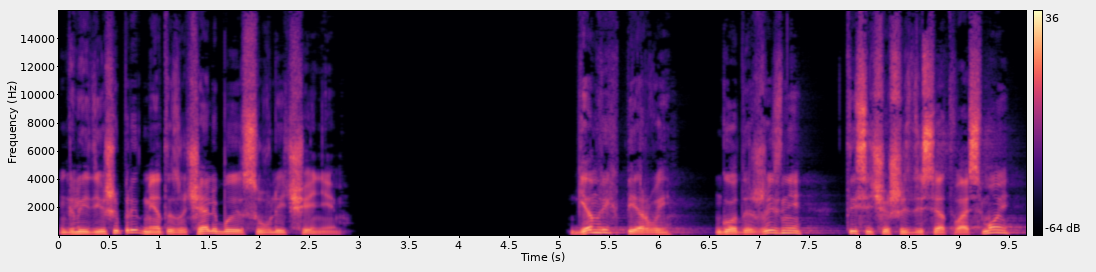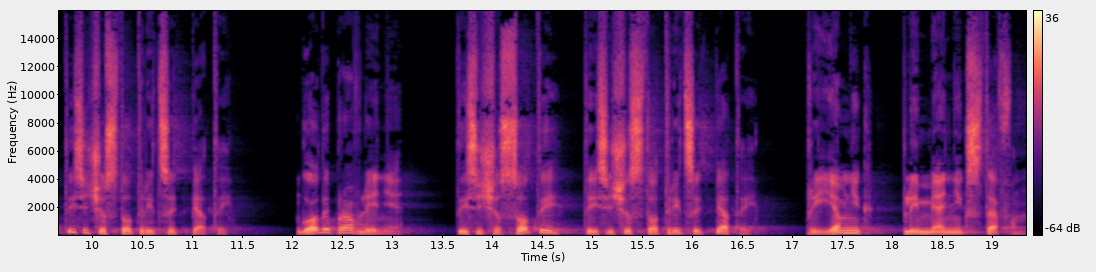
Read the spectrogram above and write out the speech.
Глядишь, и предмет изучали бы с увлечением. Генрих I Годы жизни 1068-1135. Годы правления 1100-1135. Приемник, племянник Стефан.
